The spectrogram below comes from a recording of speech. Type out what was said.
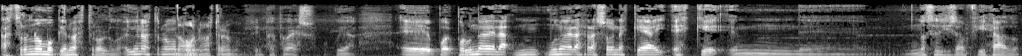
astrónomo que no astrólogo. Hay un astrónomo. No, por- no, astrónomo. sí. Pues por eso, cuidado. Eh, por, por una de la- una de las razones que hay es que mm, no sé si se han fijado,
